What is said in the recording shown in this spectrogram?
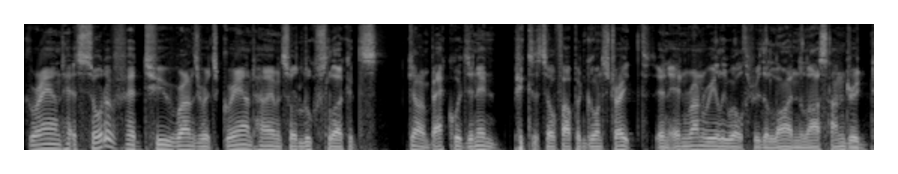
ground has sort of had two runs where it's ground home and sort of looks like it's going backwards and then picked itself up and gone straight and, and run really well through the line the last hundred.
